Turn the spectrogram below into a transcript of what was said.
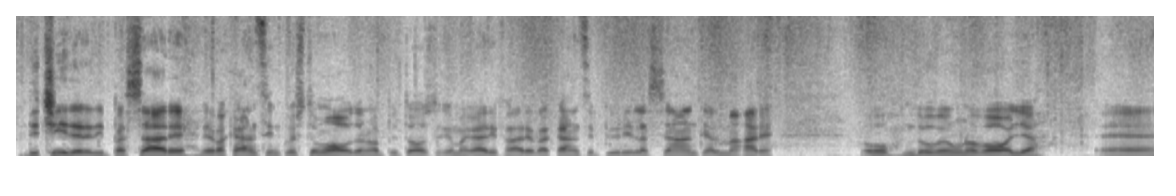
decidere di passare le vacanze in questo modo, no? piuttosto che magari fare vacanze più rilassanti al mare o dove uno voglia, eh,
